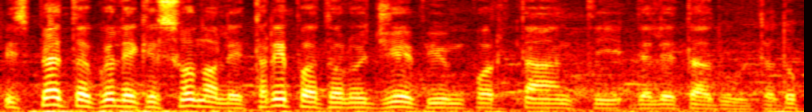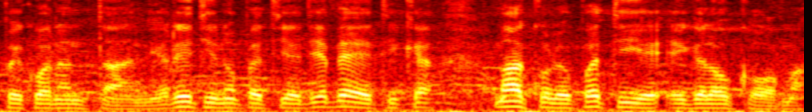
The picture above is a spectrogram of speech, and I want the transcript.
rispetto a quelle che sono le tre patologie più importanti dell'età adulta, dopo i 40 anni, retinopatia diabetica, maculopatie e glaucoma.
